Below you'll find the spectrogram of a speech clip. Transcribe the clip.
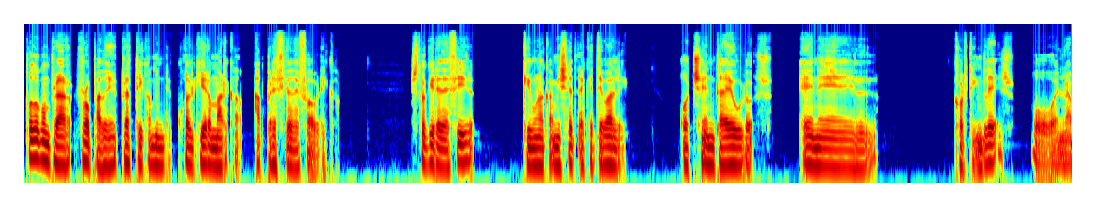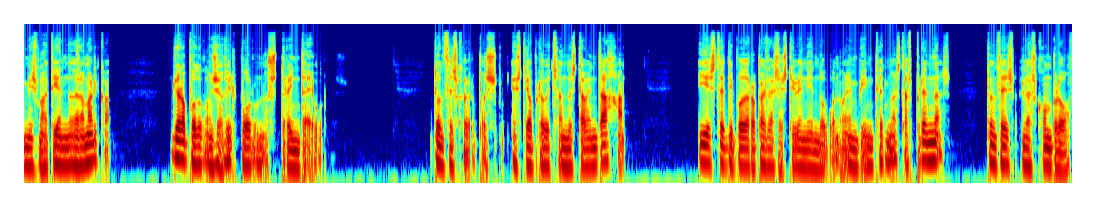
puedo comprar ropa de prácticamente cualquier marca a precio de fábrica. Esto quiere decir que una camiseta que te vale 80 euros en el corte inglés o en la misma tienda de la marca, yo la puedo conseguir por unos 30 euros. Entonces, claro, pues estoy aprovechando esta ventaja y este tipo de ropas las estoy vendiendo, bueno, en Vinted, ¿no? Estas prendas. Entonces las compro.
